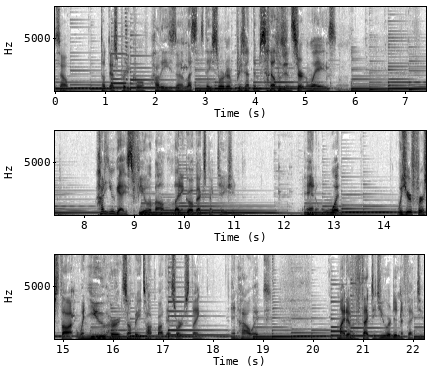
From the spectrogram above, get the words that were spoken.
So, I thought that's pretty cool how these uh, lessons they sort of present themselves in certain ways. How do you guys feel about letting go of expectation? And what was your first thought when you heard somebody talk about that sort of thing and how it might have affected you or didn't affect you?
